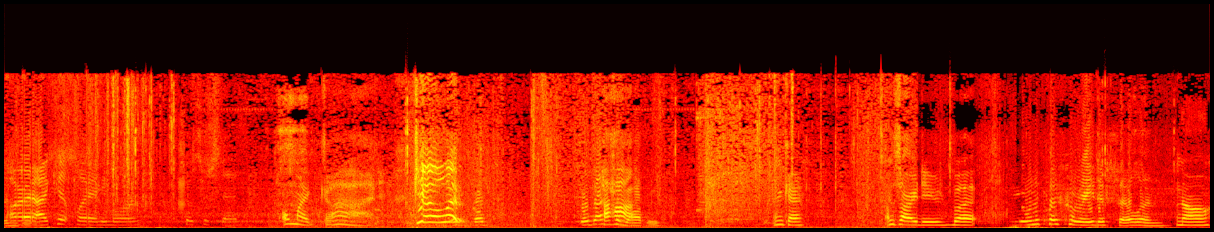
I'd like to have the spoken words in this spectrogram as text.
win Alright. I can't play anymore. Because dead. Oh my god. Kill it! Go, go back Haha. to lobby. Okay. I'm sorry, dude, but You want to play creative Phil and no.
